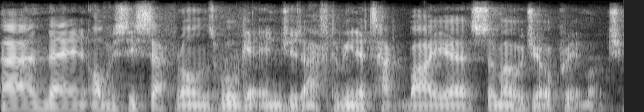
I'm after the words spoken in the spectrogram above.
Uh, and then obviously Seth Rollins will get injured after being attacked by uh, Samoa Joe, pretty much,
